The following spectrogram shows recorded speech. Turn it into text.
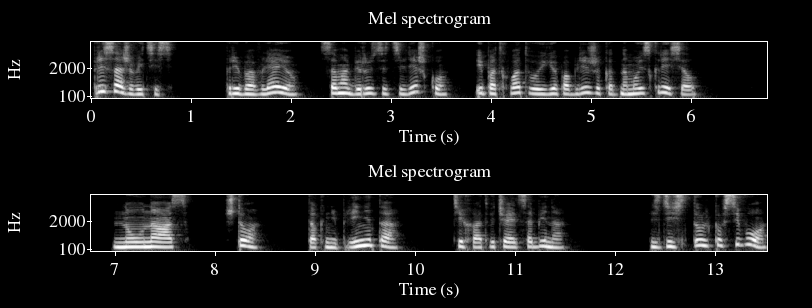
«Присаживайтесь». Прибавляю, сама берусь за тележку и подхватываю ее поближе к одному из кресел. «Но у нас...» «Что? Так не принято?» — тихо отвечает Сабина. «Здесь столько всего!»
